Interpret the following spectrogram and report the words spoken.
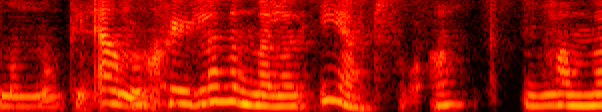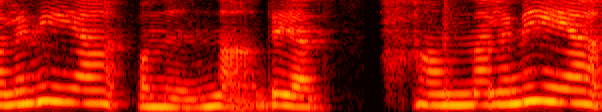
någonting annat. Så skillnaden mellan er två, Mm. Hanna Linnea och Nina, det är att Hanna Linnea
